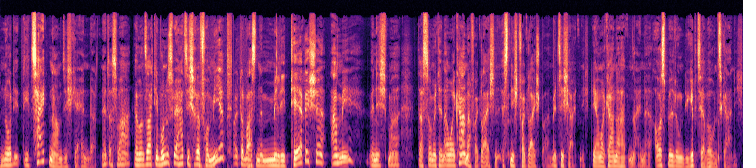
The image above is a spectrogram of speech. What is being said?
nur die, die Zeiten haben sich geändert. Ne? Das war, wenn man sagt, die Bundeswehr hat sich reformiert. Heute war es eine militärische Armee, wenn ich mal das so mit den Amerikanern vergleichen, ist nicht vergleichbar, mit Sicherheit nicht. Die Amerikaner haben eine Ausbildung, die gibt es ja bei uns gar nicht.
